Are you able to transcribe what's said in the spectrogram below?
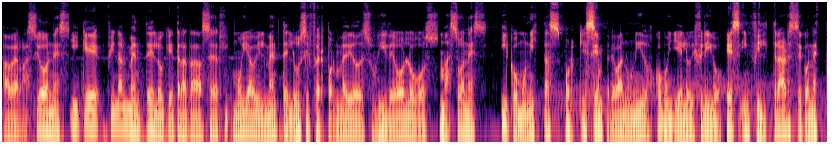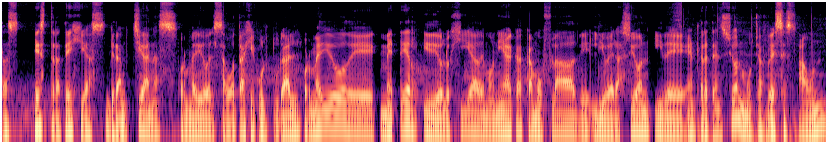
aberraciones y que finalmente lo que trata de hacer muy hábilmente Lucifer por medio de sus ideólogos masones y comunistas, porque siempre van unidos como hielo y frío, es infiltrarse con estas estrategias gramscianas por medio del sabotaje cultural, por medio de meter ideología demoníaca camuflada de liberación y de entretención muchas veces, aún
